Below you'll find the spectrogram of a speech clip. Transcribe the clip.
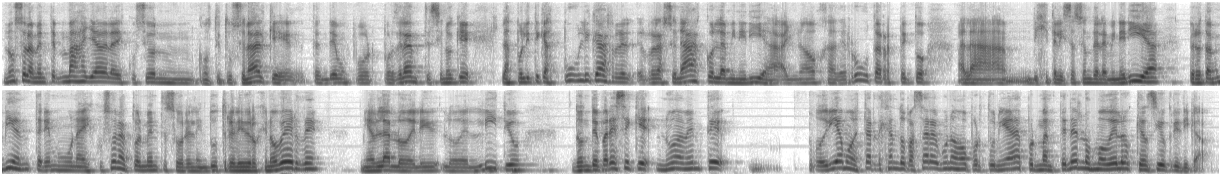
no solamente más allá de la discusión constitucional que tendremos por, por delante, sino que las políticas públicas relacionadas con la minería. Hay una hoja de ruta respecto a la digitalización de la minería, pero también tenemos una discusión actualmente sobre la industria del hidrógeno verde, ni hablar lo, lo del litio, donde parece que nuevamente podríamos estar dejando pasar algunas oportunidades por mantener los modelos que han sido criticados.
